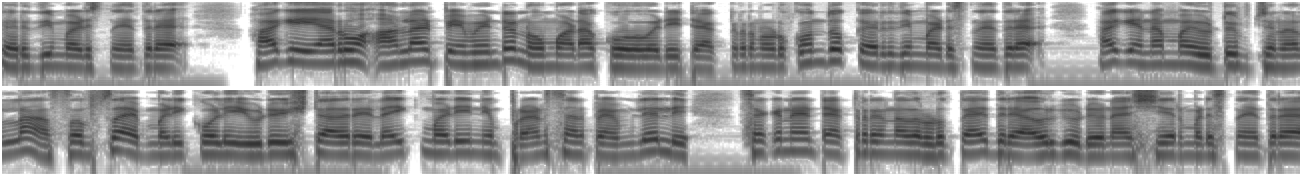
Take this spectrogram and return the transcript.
ಖರೀದಿ ಮಾಡಿ ಸ್ನೇಹಿತರೆ. ಹಾಗೆ ಯಾರು ಆನ್ಲೈನ್ ಪೇಮೆಂಟ್ ಮಾಡೋಕೆ ಹೋಗಬೇಡಿ, ಟ್ರ್ಯಾಕ್ಟರ್ ನೋಡ್ಕೊಂಡು ಖರೀದಿ ಮಾಡಿ ಸ್ನೇಹಿತರೆ. ಹಾಗೆ ನಮ್ಮ ಯೂಟ್ಯೂಬ್ ಚಾನಲ್ನ ಸಬ್ಸ್ಕ್ರೈಬ್ ಮಾಡಿಕೊಳ್ಳಿ. ವಿಡಿಯೋ ಇಷ್ಟ ಆದರೆ ಲೈಕ್ ಮಾಡಿ. ನಿಮ್ಮ ಫ್ರೆಂಡ್ಸ್ ಆ್ಯಂಡ್ ಫ್ಯಾಮಿಲಿಯಲ್ಲಿ ಸೆಕೆಂಡ್ ಹ್ಯಾಂಡ್ ಟ್ರ್ಯಾಕ್ಟರ್ ಏನಾದರೂ ಹುಡುಕ್ತಾ ಇದ್ದರೆ ಅವ್ರಿಗೆ ವಿಡಿಯೋನ ಶೇರ್ ಮಾಡಿ ಸ್ನೇಹಿತರೆ.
